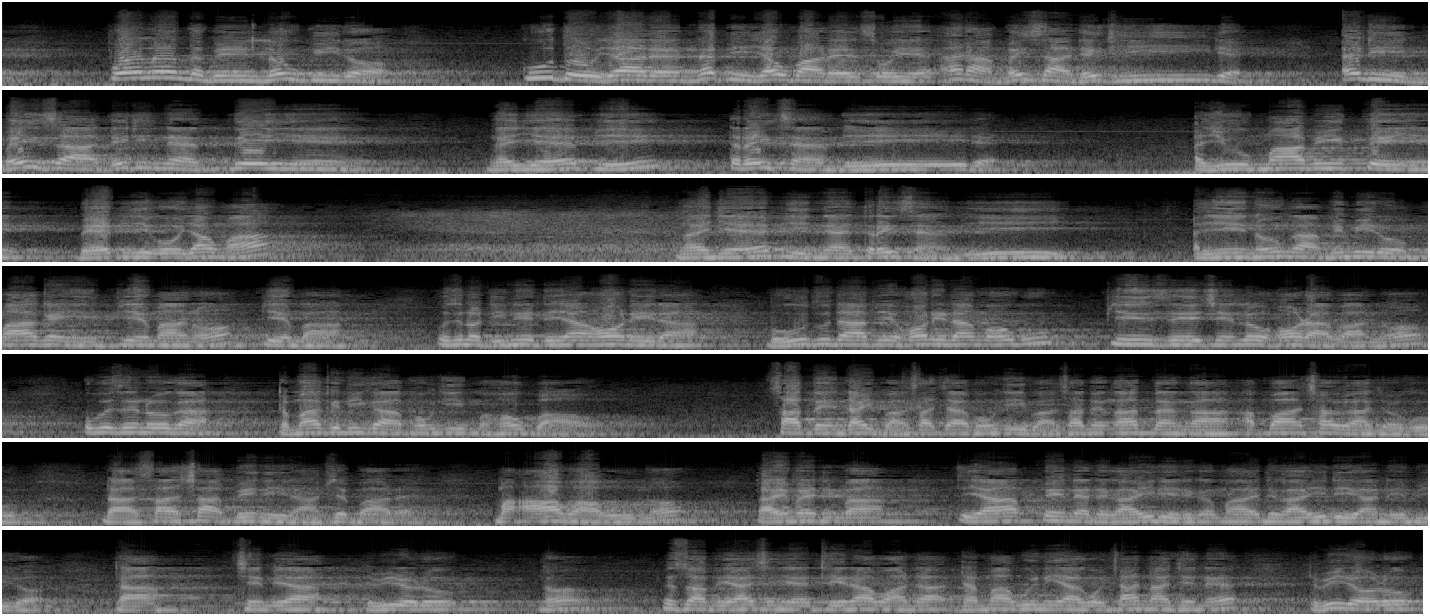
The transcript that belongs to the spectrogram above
ပွဲလန်းသပင်လှုပ်ပြီးတော့ ကုသိုလ်ရတယ်နတ်ပြည်ရောက်ပါတယ်ဆိုရင်အဲ့ဒါမိစ္ဆာဒိဋ္ဌိတဲ့အဲ့ဒီမိစ္ဆာဒိဋ္ဌိနဲ့သေရင်ငရဲပြည်တရိษံပြည်တဲ့အယူမှားပြီးသေရင်ဘယ်ပြည်ကိုရောက်မှာငရဲပြည်နဲ့တရိษံပြည်အရင်တုန်းကမိမိတို့မှားခဲ့ရင်ပြင်ပါနော်ပြင်ပါဦးဇင်းတို့ဒီနေ့တရားဟောနေတာဘုဟုတုတာဖြစ်ဟောနေတာမဟုတ်ဘူးပြင်စေခြင်းလို့ဟောတာပါနော်ဥပဇင်းတို့ကဓမ္မဂတိကဘုန်းကြီးမဟုတ်ပါဘူး စာသင်တိုက်ပါစာချဘုန်းကြီးပါစာသင်သားတန်ခါအပါ600ကျော်ကိုဒါစာချပေးနေတာဖြစ်ပါတယ်မအားပါဘူးနော်ဒါပေမဲ့ဒီမှာတရားပင့်တဲ့ဒကာကြီးတွေဒကာမဒကာကြီးတွေကနေပြီးတော့ဒါရှင်ဘုရားတပည့်တော်တို့နော်မြတ်စွာဘုရားရှင်ရဲ့ထေရဝါဒဓမ္မဝိနည်းကိုကြားနာခြင်းနဲ့တပည့်တော်တို့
